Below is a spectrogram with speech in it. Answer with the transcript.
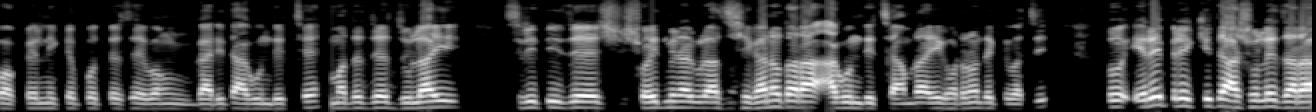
ককটেল নিক্ষেপ করতেছে এবং গাড়িতে আগুন দিচ্ছে। আমাদের যে জুলাই স্মৃতি যে শহীদ মিনারগুলো আছে, সেখানেও তারা আগুন দিচ্ছে। আমরা এই ঘটনা দেখতে পাচ্ছি। তো এরই প্রেক্ষিতে আসলে যারা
